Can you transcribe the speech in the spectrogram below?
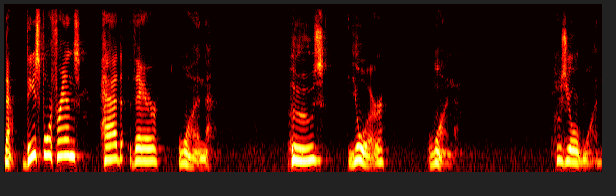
Now, these four friends had their one. Who's your one? Who's your one?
